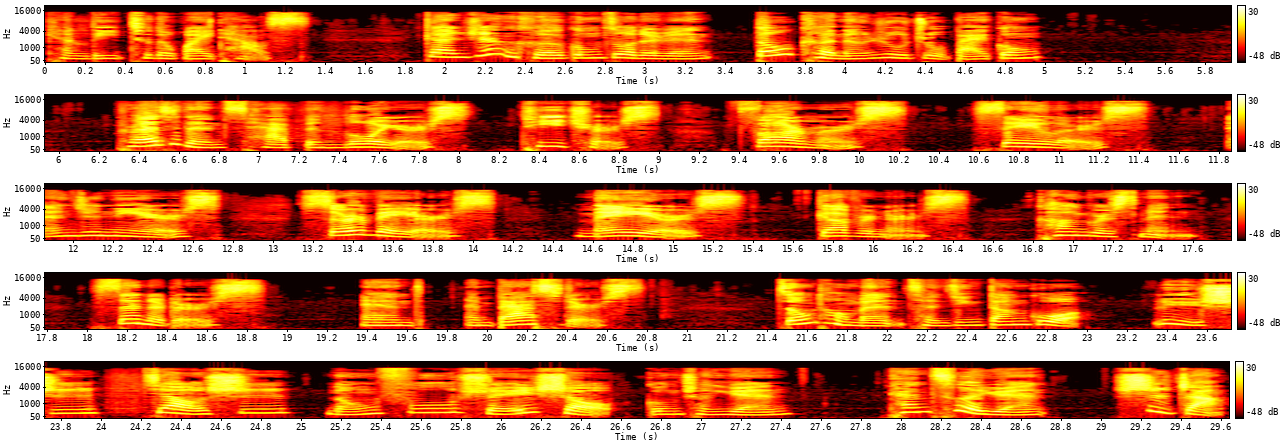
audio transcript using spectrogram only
can lead to the White House. 干任何工作的人 都可能入驻白宫。Presidents have been lawyers, teachers, farmers, sailors, engineers, surveyors, mayors, governors, congressmen, senators, and ambassadors. 总统们曾经当过律师、教师、农夫、水手、工程员、勘测员、市长、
